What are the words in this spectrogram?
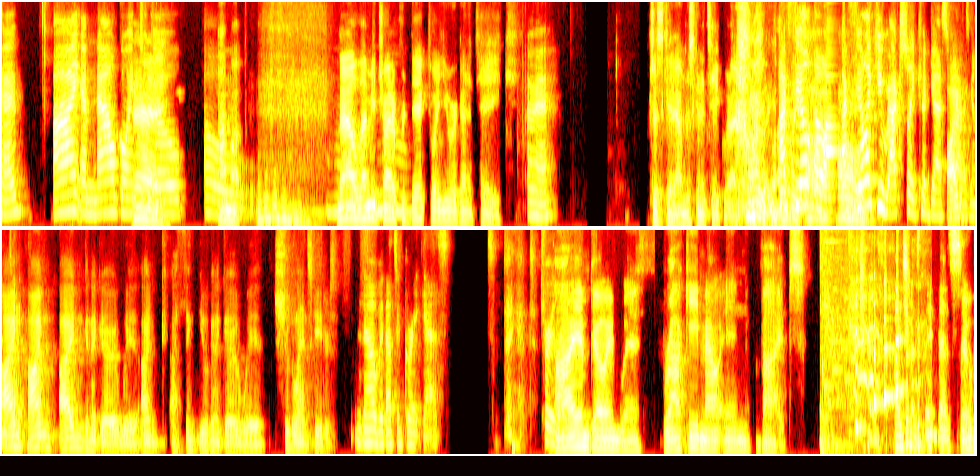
Okay. I am now going Hey, to go. Oh I'm up. Now let me try to mm. predict what you were gonna take. Okay. Just kidding. I'm just gonna take what I. Oh, you I Definitely- feel oh, I oh. feel oh. like you actually could guess what I, I, was gonna I'm, take. I'm, I'm gonna go with. I'm. I think you're gonna go with Sugarland Skeeters. No, but that's a great guess. Dang it! Truly. I am going with Rocky Mountain vibes. I just think that's so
